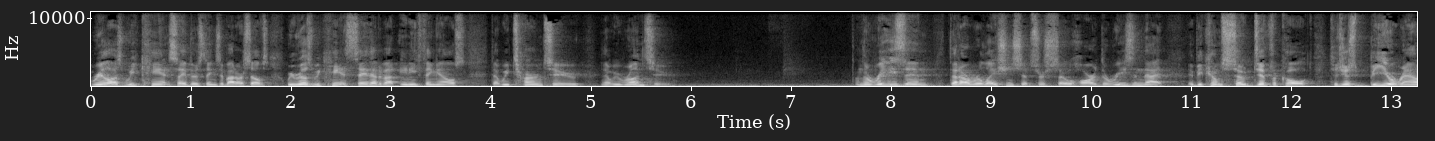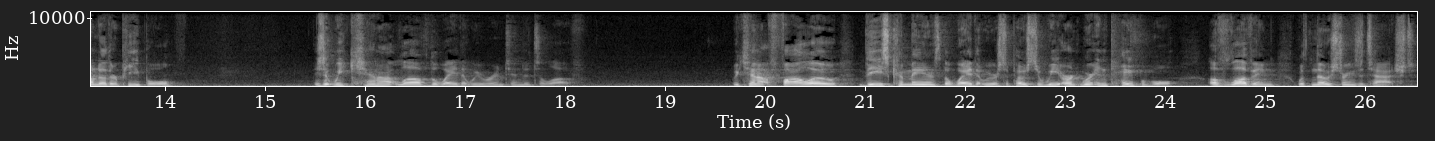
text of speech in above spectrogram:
realize we can't say those things about ourselves, we realize we can't say that about anything else that we turn to, that we run to. And the reason that our relationships are so hard, the reason that it becomes so difficult to just be around other people, is that we cannot love the way that we were intended to love. We cannot follow these commands the way that we were supposed to. We are, we're incapable of loving with no strings attached.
